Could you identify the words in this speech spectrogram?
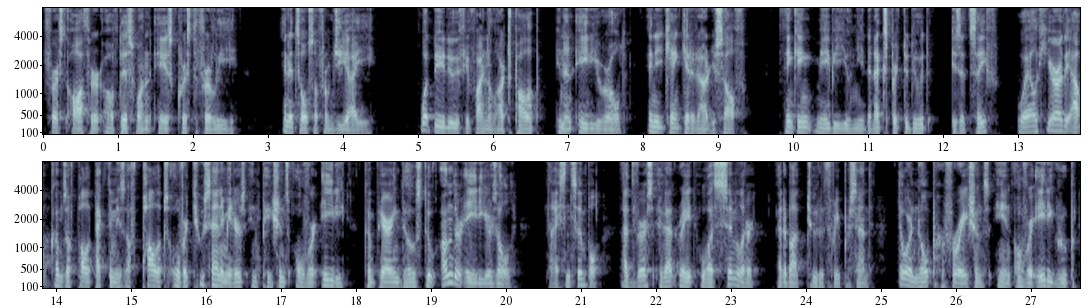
First author of this one is Christopher Lee, and it's also from GIE. What do you do if you find a large polyp in an 80 year old and you can't get it out yourself? Thinking maybe you need an expert to do it, is it safe? Well, here are the outcomes of polypectomies of polyps over 2 centimeters in patients over 80, comparing those to under 80 years old. Nice and simple. Adverse event rate was similar at about 2 to 3%. There were no perforations in over 80 group,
